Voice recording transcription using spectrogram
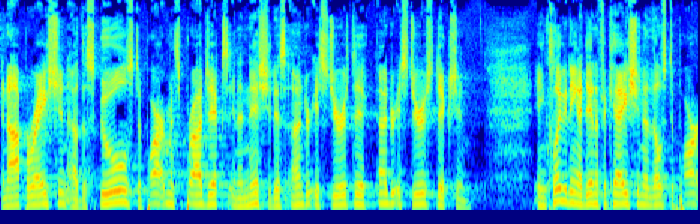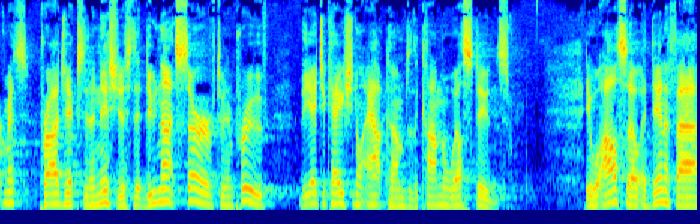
and operation of the schools, departments, projects, and initiatives under its, jurisdic- under its jurisdiction, including identification of those departments, projects, and initiatives that do not serve to improve the educational outcomes of the Commonwealth students. It will also identify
